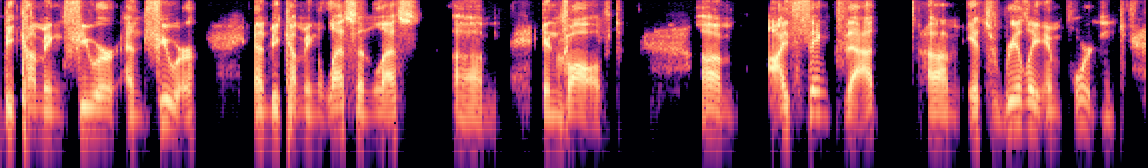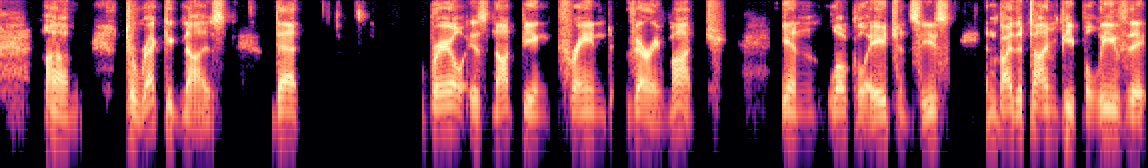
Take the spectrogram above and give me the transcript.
becoming fewer and fewer and becoming less and less um, involved. Um, I think that um, it's really important um, to recognize that Braille is not being trained very much in local agencies. And by the time people leave, they,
